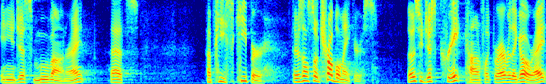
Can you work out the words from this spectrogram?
and you just move on, right? That's a peacekeeper. There's also troublemakers, those who just create conflict wherever they go, right?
